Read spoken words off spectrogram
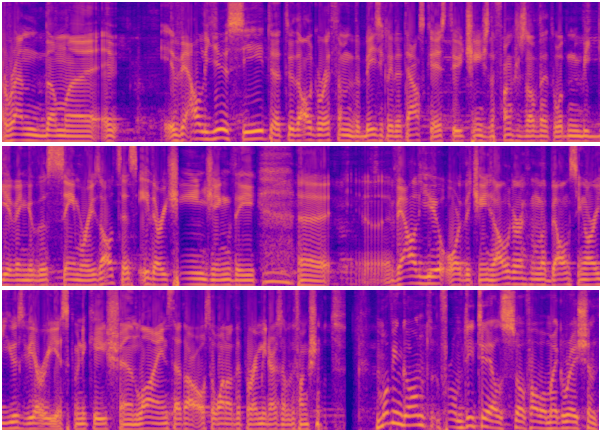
random uh, value seed to the algorithm, the, basically the task is to change the functions of that wouldn't be giving the same results. It's either changing the uh, value or the change the algorithm of balancing or use various communication lines that are also one of the parameters of the function. Moving on from details of our migration,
